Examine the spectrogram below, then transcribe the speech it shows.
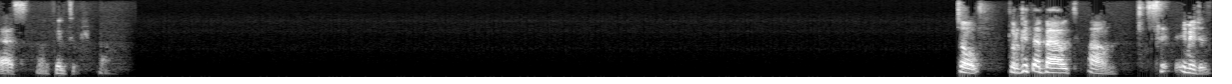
pass uh, filter. So forget about um, images.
